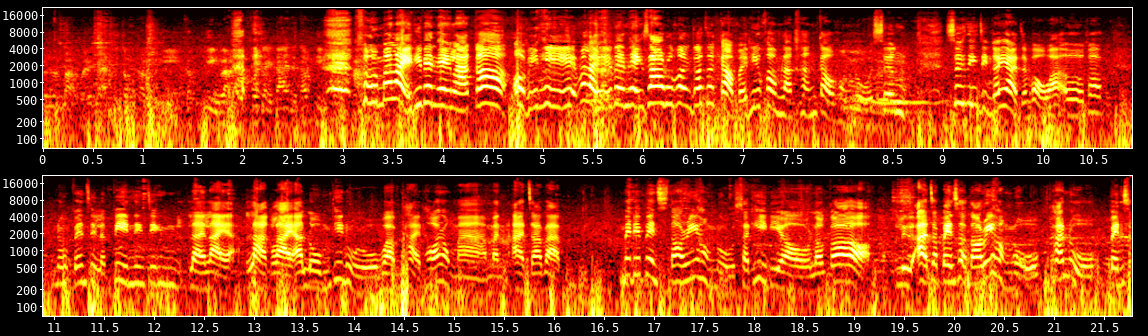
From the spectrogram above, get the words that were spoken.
มันลำบากไหมการที่ต้องทำเพลงถ้าเพลงรักเราเข้าใจได้แต่ถ้าเพลงคือเมื่อไหร่ที่เป็นเพลงรักก็โอบพิธีเมื่อไหร่ที่เป็นเพลงเศร้าทุกคนก็จะกลับไปที่ความรักครั้งเก่าของหนูซึ่ง ซึ่งจริง ๆ ก็อยากจะบอกว่าเออก็หนูเป็นศิลปินจริง ๆ หลาย ๆ หลากหลายอารมณ์ที่หนูแบบถ่ายทอดออกมา มันอาจจะแบบ ไม่ได้เป็นสตอรี่ของหนูสัทีเดียว แล้วก็หรืออาจจะเป็นสตอรี่ของหนู ถ้าหนูเป็นส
